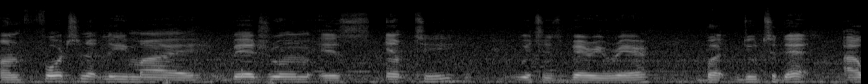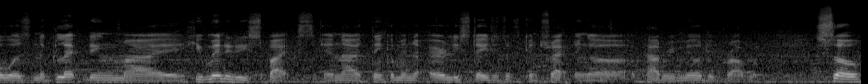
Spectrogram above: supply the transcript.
Unfortunately, my bedroom is empty, which is very rare, but due to that, I was neglecting my humidity spikes, and I think I'm in the early stages of contracting a powdery mildew problem. So,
